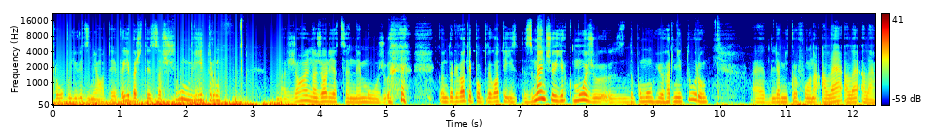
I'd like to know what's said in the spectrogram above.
Пробую відзняти. Вибачте за шум вітру. На жаль, на жаль, я це не можу. Контролювати, попливати і зменшую, як можу, з допомогою гарнітуру е, для мікрофона. Але, але, але.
